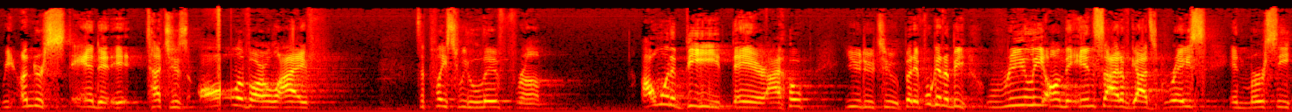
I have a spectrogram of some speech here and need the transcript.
we understand it, it touches all of our life. It's a place we live from. I want to be there. I hope you do too. But if we're going to be really on the inside of God's grace and mercy,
